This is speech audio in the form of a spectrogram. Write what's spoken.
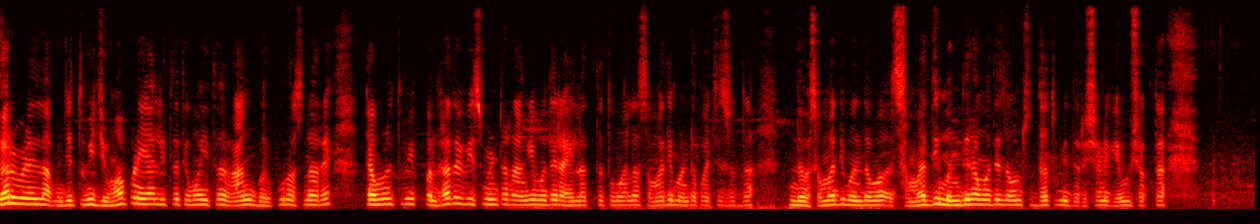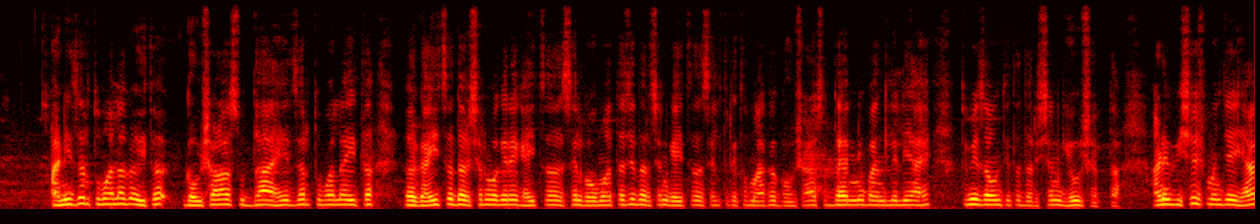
दरवेळेला म्हणजे तुम्ही जेव्हा पण याल इथं तेव्हा इथं रांग भरपूर असणार आहे. त्यामुळे तुम्ही एक पंधरा ते वीस मिनटं रांगेमध्ये राहिलात तर तुम्हाला समाधी मंडपाचे सुद्धा न- समाधी मंडपा समाधी मंदिरामध्ये जाऊन सुद्धा तुम्ही दर्शन घेऊ शकता. आणि जर तुम्हाला इथं गौशाळासुद्धा आहे जर तुम्हाला इथं गाईचं दर्शन वगैरे घ्यायचं असेल गौमाताचे दर्शन घ्यायचं असेल तर इथं मागं गौशाळासुद्धा यांनी बांधलेली आहे. तुम्ही जाऊन तिथं दर्शन घेऊ शकता. आणि विशेष म्हणजे ह्या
